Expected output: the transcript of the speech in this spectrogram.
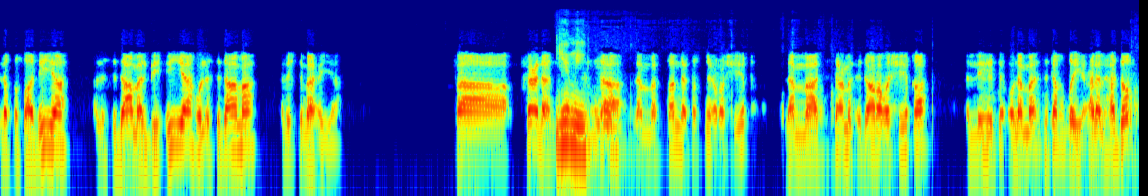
الاقتصادية الاستدامة البيئية والاستدامة الاجتماعية. ففعلا جميل. أنت لما تصنع تصنيع رشيق لما تستعمل إدارة رشيقة اللي هي ت... ولما تقضي على الهدر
